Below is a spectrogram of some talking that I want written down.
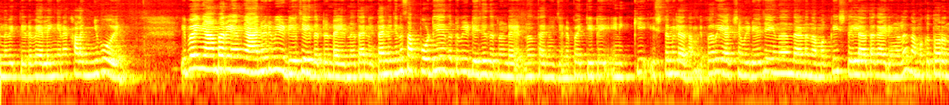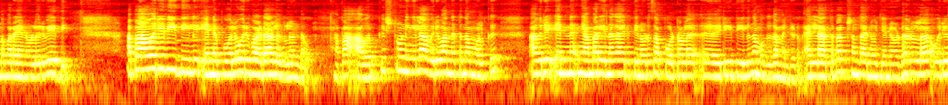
എന്ന വ്യക്തിയുടെ വില ഇങ്ങനെ കളഞ്ഞു പോയിരുന്നു ഇപ്പോൾ ഞാൻ പറയാം ഞാനൊരു വീഡിയോ ചെയ്തിട്ടുണ്ടായിരുന്നു. തനു തനുജിനെ സപ്പോർട്ട് ചെയ്തിട്ട് വീഡിയോ ചെയ്തിട്ടുണ്ടായിരുന്നു. തനുജിനെ പറ്റിയിട്ട് എനിക്ക് ഇഷ്ടമില്ല. നമ്മളിപ്പോൾ റിയാക്ഷൻ വീഡിയോ ചെയ്യുന്നത് എന്താണ്? നമുക്ക് ഇഷ്ടമില്ലാത്ത കാര്യങ്ങൾ നമുക്ക് തുറന്ന് പറയാനുള്ളൊരു വേദി. അപ്പോൾ ആ ഒരു രീതിയിൽ എന്നെപ്പോലെ ഒരുപാട് ആളുകളുണ്ടാവും. അപ്പോൾ അവർക്ക് ഇഷ്ടമുണ്ടെങ്കിൽ അവർ വന്നിട്ട് നമ്മൾക്ക് അവർ എന്നെ ഞാൻ പറയുന്ന കാര്യത്തിനോട് സപ്പോർട്ടുള്ള രീതിയിൽ നമുക്ക് കമന്റ് ഇടും. അല്ലാത്ത പക്ഷം തനുജനോടുള്ള ഒരു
